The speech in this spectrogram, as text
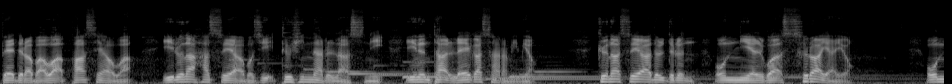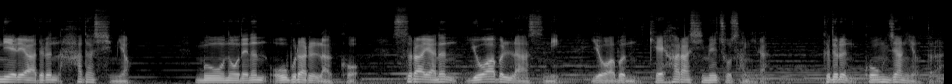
베드라바와 바세아와 이르나 하스의 아버지 드힌나를 낳았으니 이는 다 레가 사람이며 그나스의 아들들은 온니엘과 스라야요. 온니엘의 아들은 하다시며 무오노데는 오브라를 낳고 스라야는 요압을 낳았으니 요압은 게하라심의 조상이라. 그들은 공장이었더라.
